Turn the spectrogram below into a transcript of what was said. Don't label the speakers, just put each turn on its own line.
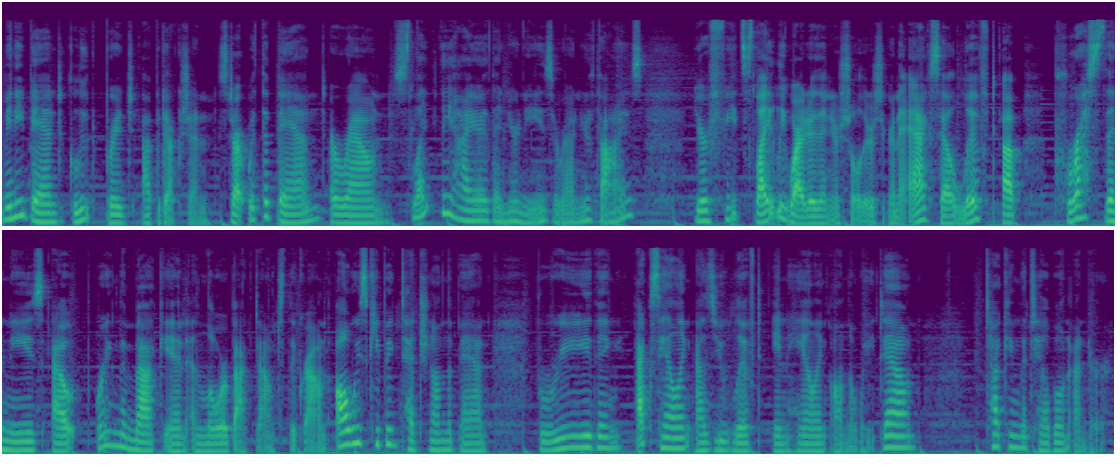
Mini band glute bridge abduction. Start with the band around slightly higher than your knees, around your thighs. Your feet slightly wider than your shoulders. You're going to exhale, lift up, press the knees out, bring them back in, and lower back down to the ground. Always keeping tension on the band. Breathing, exhaling as you lift, inhaling on the way down, tucking the tailbone under.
